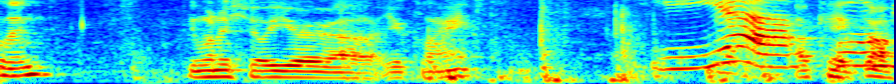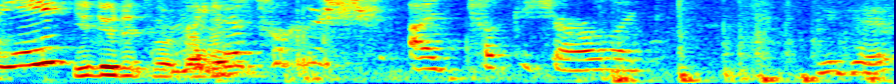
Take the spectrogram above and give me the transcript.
Brooklyn, you want to show your uh, your client? Yeah. Okay, Mommy, go. You do the tour, I just took a sh- I took a shower like You did?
